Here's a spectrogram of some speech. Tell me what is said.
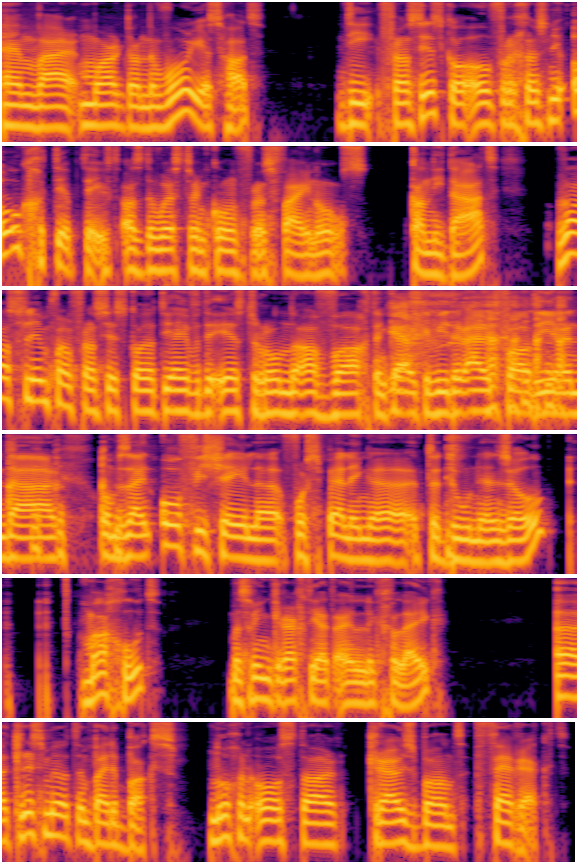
En waar Mark dan de Warriors had. Die Francisco overigens nu ook getipt heeft als de Western Conference Finals kandidaat. Wel slim van Francisco dat hij even de eerste ronde afwacht. En Ja. kijken wie eruit valt hier en daar. Om zijn officiële voorspellingen te doen en zo. Maar goed, misschien krijgt hij uiteindelijk gelijk. Eh, Chris Middleton bij de Bucks. Nog een All-Star, kruisband, verrekt.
